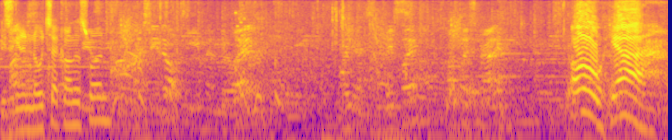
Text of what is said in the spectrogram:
Is he gonna no check on this one? Oh yeah.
